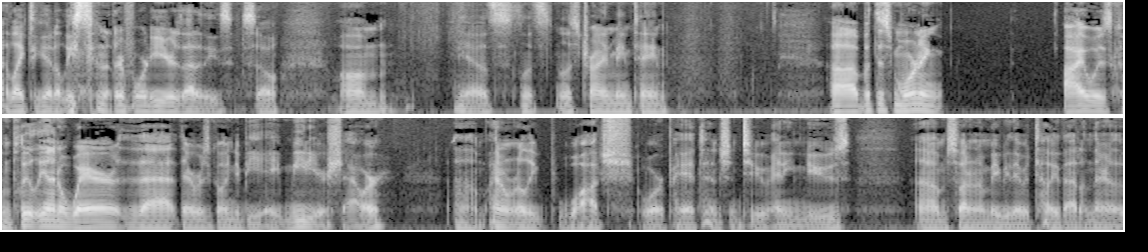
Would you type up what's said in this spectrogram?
I'd like to get at least another forty years out of these. So, um, yeah, let's let's let's try and maintain. Uh, but this morning, I was completely unaware that there was going to be a meteor shower Um, I don't really watch or pay attention to any news. Um, so I don't know. Maybe they would tell you that on there,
